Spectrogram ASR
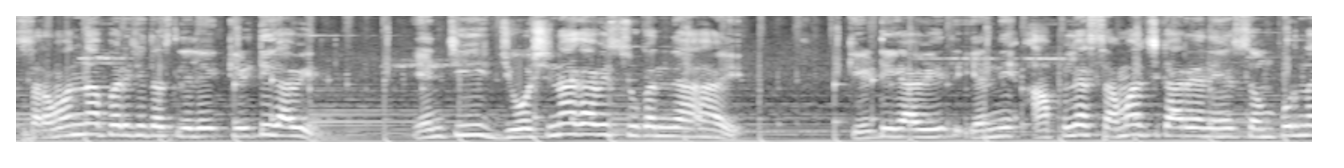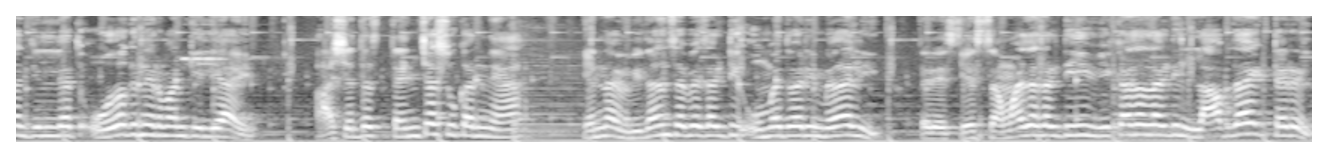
सर्वांना परिचित असलेले के टी गावित यांची ज्योत्ना गावित सुकन्या आहे. के टी गावित यांनी आपल्या समाजकार्याने संपूर्ण जिल्ह्यात ओळख निर्माण केली आहे. अशातच त्यांच्या सुकन्या यांना विधानसभेसाठी उमेदवारी मिळाली तर हे समाजासाठी विकासासाठी लाभदायक ठरेल.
